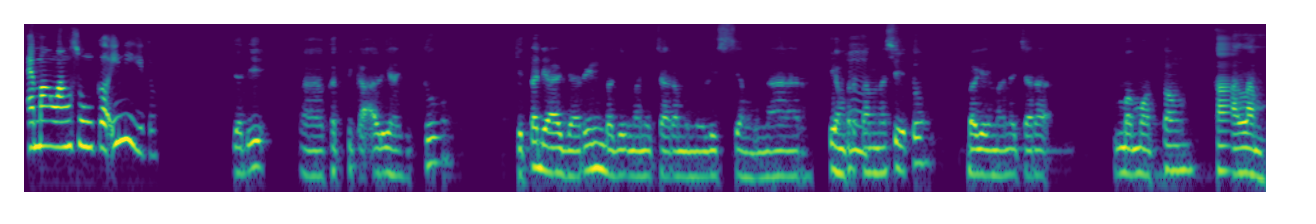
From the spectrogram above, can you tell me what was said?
emang langsung ke ini gitu? jadi eh, ketika aliyah itu kita diajarin bagaimana cara menulis yang benar yang Hmm. pertama sih itu bagaimana cara memotong kalam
